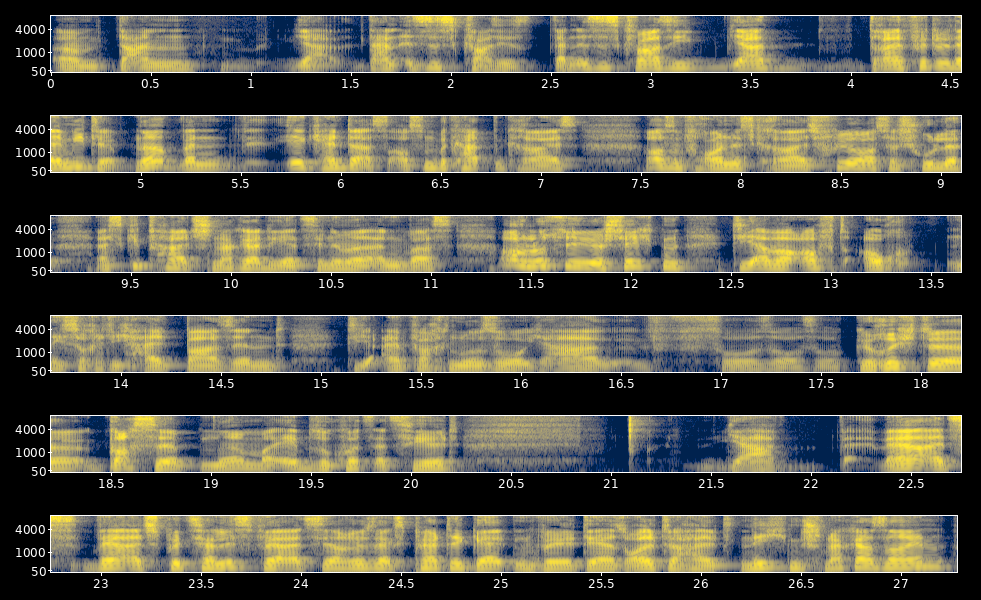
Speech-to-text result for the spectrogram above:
Ähm, dann, ja, dann ist es quasi, dann ist es quasi, ja, drei Viertel der Miete. Ne? Wenn, ihr kennt das aus dem Bekanntenkreis, aus dem Freundeskreis, früher aus der Schule. Es gibt halt Schnacker, die erzählen immer irgendwas. Auch lustige Geschichten, die aber oft auch nicht so richtig haltbar sind, die einfach nur so, ja, so, so, so Gerüchte, Gossip, ne, mal eben so kurz erzählt. Ja, wer als, wer als Spezialist, wer als seriöser Experte gelten will, der sollte halt nicht ein Schnacker sein,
